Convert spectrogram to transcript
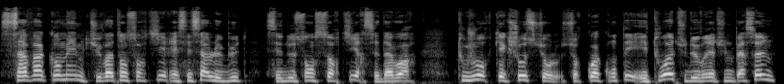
ça va quand même. Tu vas t'en sortir. Et c'est ça le but. C'est de s'en sortir. C'est d'avoir toujours quelque chose sur quoi compter. Et toi tu devrais être une personne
